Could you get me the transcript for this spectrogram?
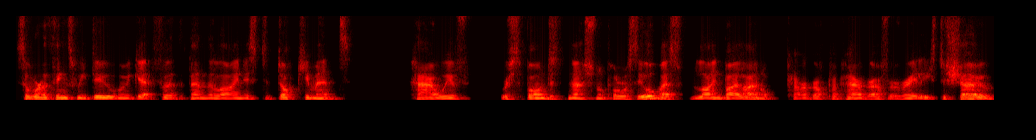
So one of the things we do when we get further down the line is to document how we've responded to national policy, almost line by line or paragraph by paragraph at least to show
